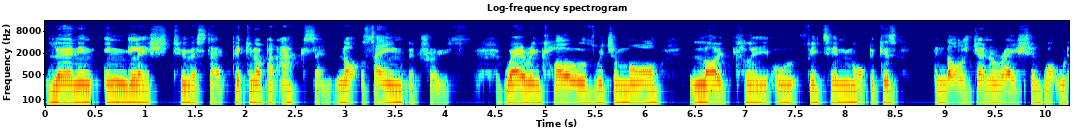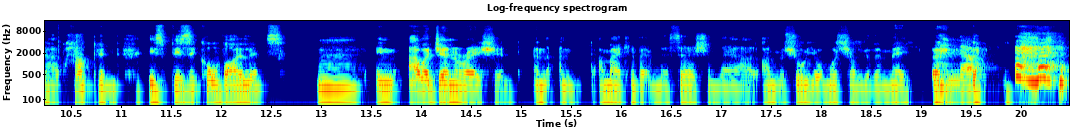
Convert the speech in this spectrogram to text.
learning english to a state picking up an accent not saying the truth wearing clothes which are more likely or fit in more because in those generations what would have happened is physical violence Mm. In our generation, and, and I'm making a bit of an assertion there, I'm sure you're much younger than me. No.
